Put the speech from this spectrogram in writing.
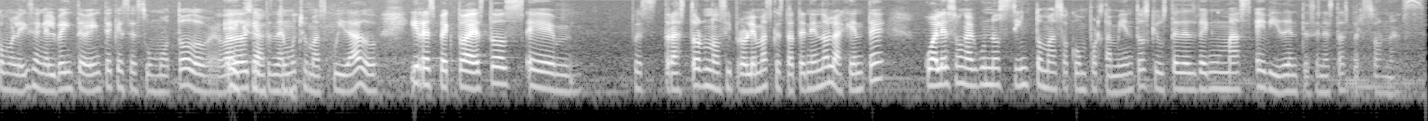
como le dicen, el 2020 que se sumó todo, ¿verdad? Exacto. Hay que tener mucho más cuidado. Y respecto a estos... Eh, pues, trastornos y problemas que está teniendo la gente, ¿cuáles son algunos síntomas o comportamientos que ustedes ven más evidentes en estas personas?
